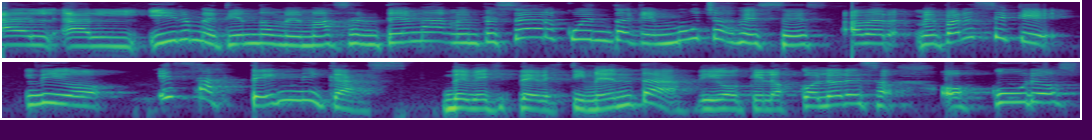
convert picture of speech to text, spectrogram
al, al, ir metiéndome más en tema, me empecé a dar cuenta que muchas veces, a ver, me parece que, digo, esas técnicas de, de, vestimenta, digo, que los colores oscuros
